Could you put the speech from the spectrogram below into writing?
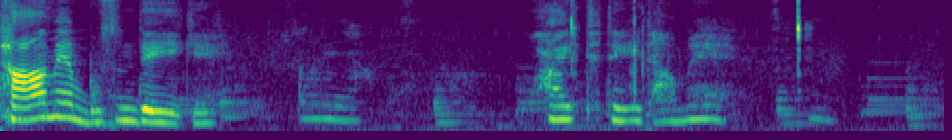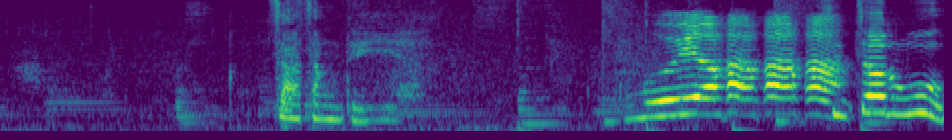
다음엔 무슨 데이 이게? 몰라. 화이트데이 다음에 짜장데이야. 뭐야? 진짜로.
